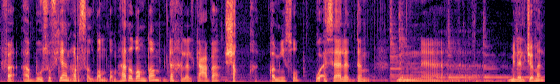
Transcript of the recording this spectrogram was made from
فأبو سفيان أرسل ضمضم هذا ضمضم دخل الكعبة شق قميصه وأسال الدم من آه، من الجمل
